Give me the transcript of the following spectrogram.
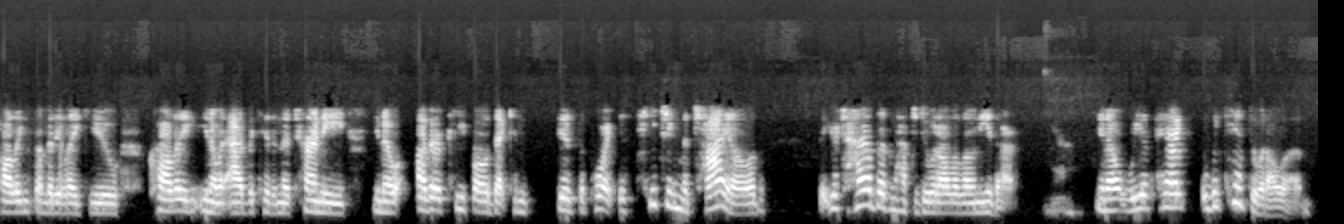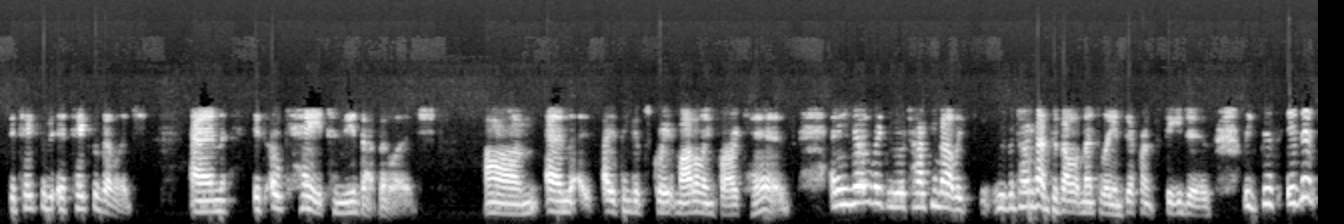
calling somebody like you, calling you know an advocate, an attorney, you know other people that can give support, is teaching the child that your child doesn't have to do it all alone either. Yeah. You know, we as parents, we can't do it all alone. It takes, a, it takes a village and it's okay to need that village. Um, and I think it's great modeling for our kids. And I know, like we were talking about, like we've been talking about developmentally in different stages. Like this isn't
